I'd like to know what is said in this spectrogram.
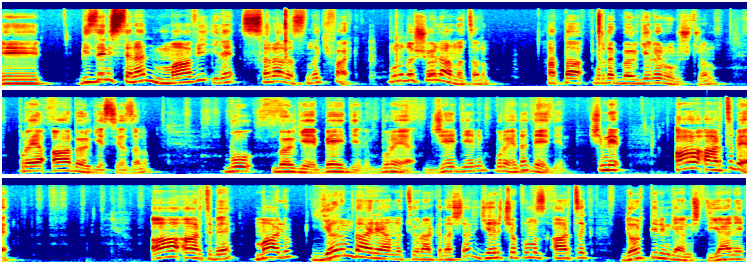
e, bizden istenen mavi ile sarı arasındaki fark. Bunu da şöyle anlatalım. Hatta burada bölgeler oluşturalım. Buraya A bölgesi yazalım. Bu bölgeye B diyelim. Buraya C diyelim. Buraya da D diyelim. Şimdi A artı B. A artı B malum yarım daireyi anlatıyor arkadaşlar. Yarı çapımız artık 4 birim gelmişti. Yani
